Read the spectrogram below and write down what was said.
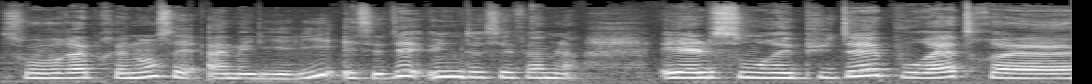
son vrai prénom, c'est Amélie Elie. Et c'était une de ces femmes-là. Et elles sont réputées pour être. euh,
